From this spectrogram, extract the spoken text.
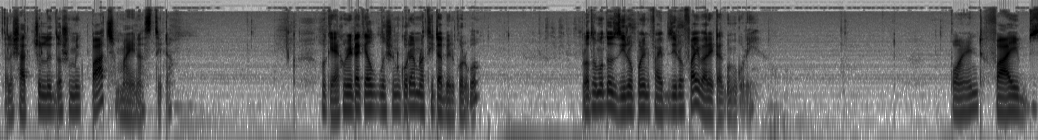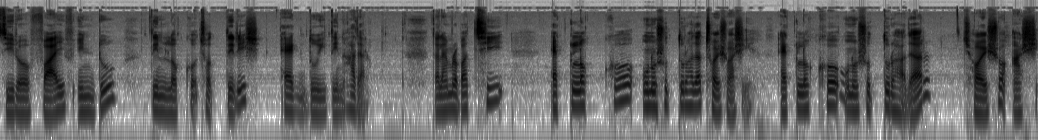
তাহলে সাতচল্লিশ দশমিক পাঁচ মাইনাস থিটা ওকে এখন এটা ক্যালকুলেশন করে আমরা থিটা বের করব। প্রথমত zero point five zero five আর এটা গুণ করি। Point five zero five into তিন লক্ষ ছত্রিশ, এক, দুই, তিন হাজার। তাহলে আমরা পাচ্ছি এক লক্ষ উনসত্তর হাজার ছয়শো আশি। এক লক্ষ উনসত্তর হাজার ছয়শো আশি।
